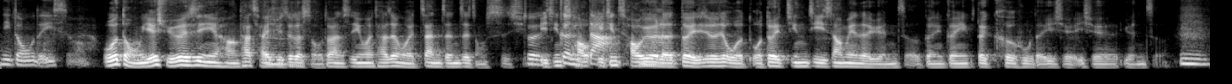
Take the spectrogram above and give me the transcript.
你懂我的意思吗？我懂。也许瑞士银行他采取这个手段，是因为他认为战争这种事情已经超已经超越了对，就是我我对经济上面的原则跟跟对客户的一些一些原则。嗯。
